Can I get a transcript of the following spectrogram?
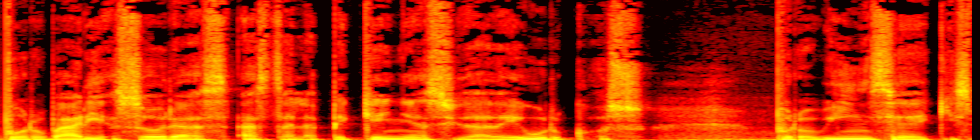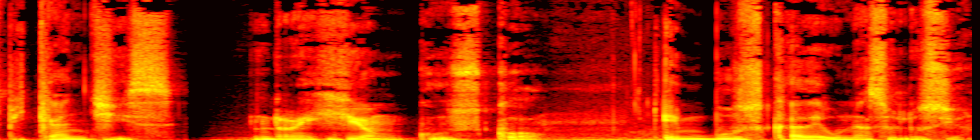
por varias horas hasta la pequeña ciudad de Urcos, provincia de Quispicanchis, región Cusco, en busca de una solución.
